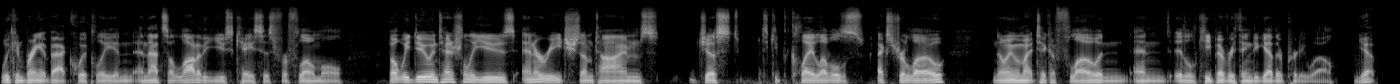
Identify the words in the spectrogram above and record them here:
we can bring it back quickly. And, and that's a lot of the use cases for Flowmol. But we do intentionally use Reach sometimes just to keep the clay levels extra low, knowing we might take a flow and, and it'll keep everything together pretty well. Yep.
